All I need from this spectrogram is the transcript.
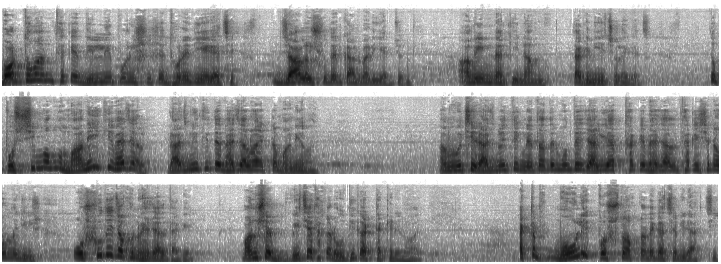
বর্ধমান থেকে দিল্লি পুলিশ এসে ধরে নিয়ে গেছে। জাল ওষুধের কারবারি একজনকে আমিন না কি নাম, তাকে নিয়ে চলে গেছে। তো পশ্চিমবঙ্গ মানেই কি ভেজাল? রাজনীতিতে ভেজাল হয় একটা মানে হয়। আমি বলছি, রাজনৈতিক নেতাদের মধ্যে জালিয়াত থাকে, ভেজাল থাকে, সেটা অন্য জিনিস। ওষুধে যখন ভেজাল থাকে, মানুষের বেঁচে থাকার অধিকারটা কেড়ে নেওয়া। একটা মৌলিক প্রশ্ন আপনাদের কাছে আমি রাখছি।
